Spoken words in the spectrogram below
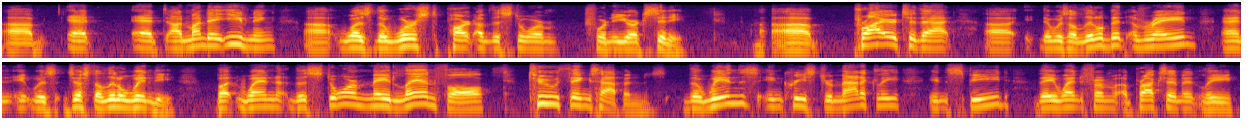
Um, at at on Monday evening uh, was the worst part of the storm for New York City. Uh, prior to that, uh, there was a little bit of rain and it was just a little windy. But when the storm made landfall, two things happened. The winds increased dramatically in speed. They went from approximately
